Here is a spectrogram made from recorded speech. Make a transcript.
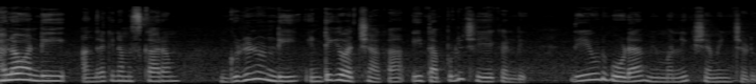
హలో అండి అందరికీ నమస్కారం. గుడి నుండి ఇంటికి వచ్చాక ఈ తప్పులు చేయకండి. దేవుడు కూడా మిమ్మల్ని క్షమించడు.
